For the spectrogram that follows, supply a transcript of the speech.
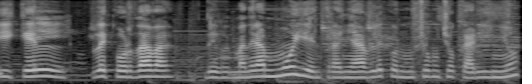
y que él recordaba de manera muy entrañable, con mucho, mucho cariño,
